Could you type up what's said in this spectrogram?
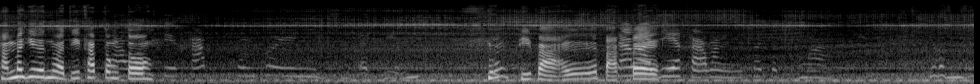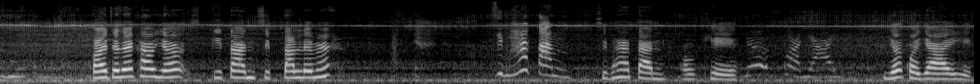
หันมายืนสวัสดีครับตรงสวัสดีครับคุณควีนแอด มินๆผีป่าเอ้ยปากแป้งค่ะมันก็จะมาไปจะได้เข้าวเยอะ กี่ตันสิบตันเลยไหมสิบห้าตันสิบห้าตัน โอเค เยอะกว่ายายเยอะกว่ายายอีก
